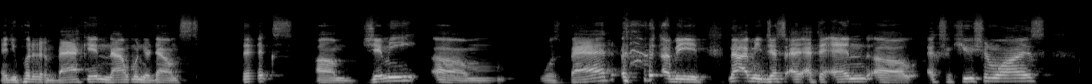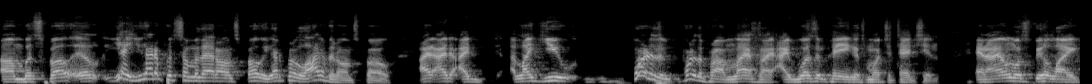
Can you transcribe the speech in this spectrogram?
and you put him back in now when you're down six. Um, Jimmy um, was bad. I mean, not I mean just at, at the end, uh, execution wise. Um, but Spo, uh, yeah, you got to put some of that on Spo. You got to put a lot of it on Spo. I, I, I, like you. Part of the part of the problem last night, I wasn't paying as much attention, and I almost feel like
